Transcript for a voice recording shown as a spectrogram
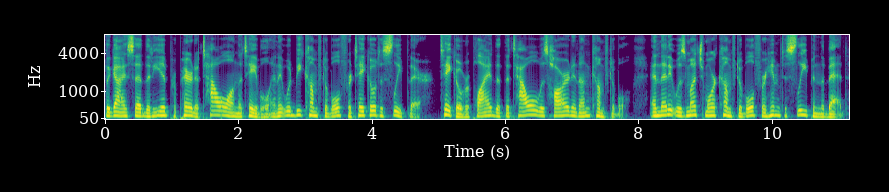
The guy said that he had prepared a towel on the table and it would be comfortable for Teiko to sleep there. Teiko replied that the towel was hard and uncomfortable, and that it was much more comfortable for him to sleep in the bed.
